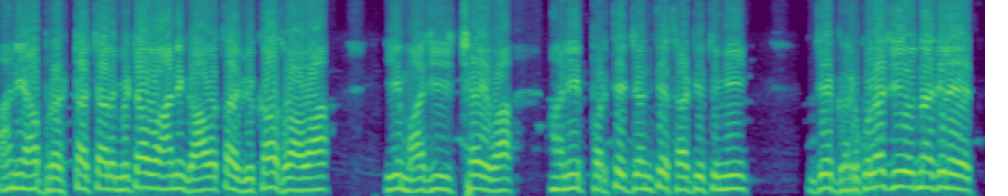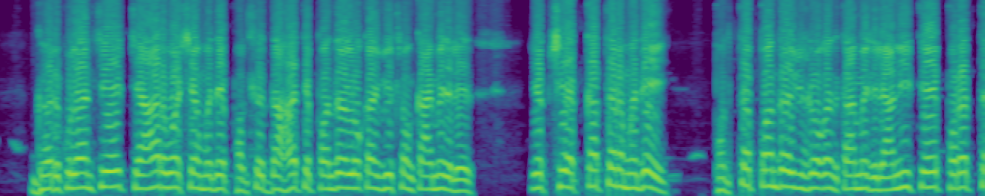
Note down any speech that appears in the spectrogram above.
आणि हा भ्रष्टाचार मिटावा आणि गावाचा विकास व्हावा ही माझी इच्छा आहे वा आणि प्रत्येक जनतेसाठी तुम्ही जे घरकुलाची योजना दिली आहेत घरकुलांचे चार वर्षामध्ये फक्त दहा ते पंधरा लोकांना वीस लोक कामे दिले एकशे एकाहत्तरमध्ये फक्त पंधरा वीस लोकांना कामे दिले आणि ते परत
